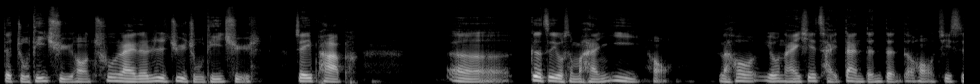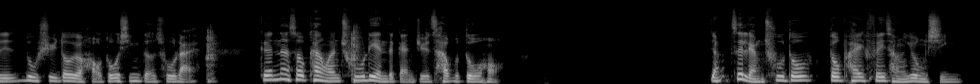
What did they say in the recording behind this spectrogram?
的主题曲哈，出来的日剧主题曲 J-Pop，呃，各自有什么含义哦？然后有哪一些彩蛋等等的哦，其实陆续都有好多心得出来，跟那时候看完《初恋》的感觉差不多哈。两这两出都都拍非常用心，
